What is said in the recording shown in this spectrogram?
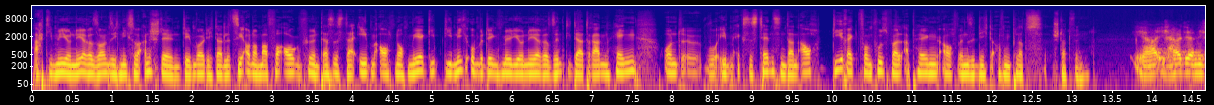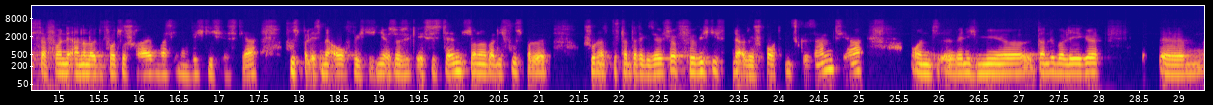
ach, die Millionäre sollen sich nicht so anstellen. Dem wollte ich da letztlich auch nochmal vor Augen führen, dass es da eben auch noch mehr gibt, die nicht unbedingt Millionäre sind, die da dran hängen und äh, wo eben Existenzen dann auch direkt vom Fußball abhängen, auch wenn sie nicht auf dem Platz stattfinden. Ja, ich halte ja nichts davon, den anderen Leuten vorzuschreiben, was ihnen wichtig ist. Ja, Fußball ist mir auch wichtig, nicht aus der Existenz, sondern weil ich Fußball schon als Bestandteil der Gesellschaft für wichtig finde, also Sport insgesamt. Ja, und äh, wenn ich mir dann überlege, ähm,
